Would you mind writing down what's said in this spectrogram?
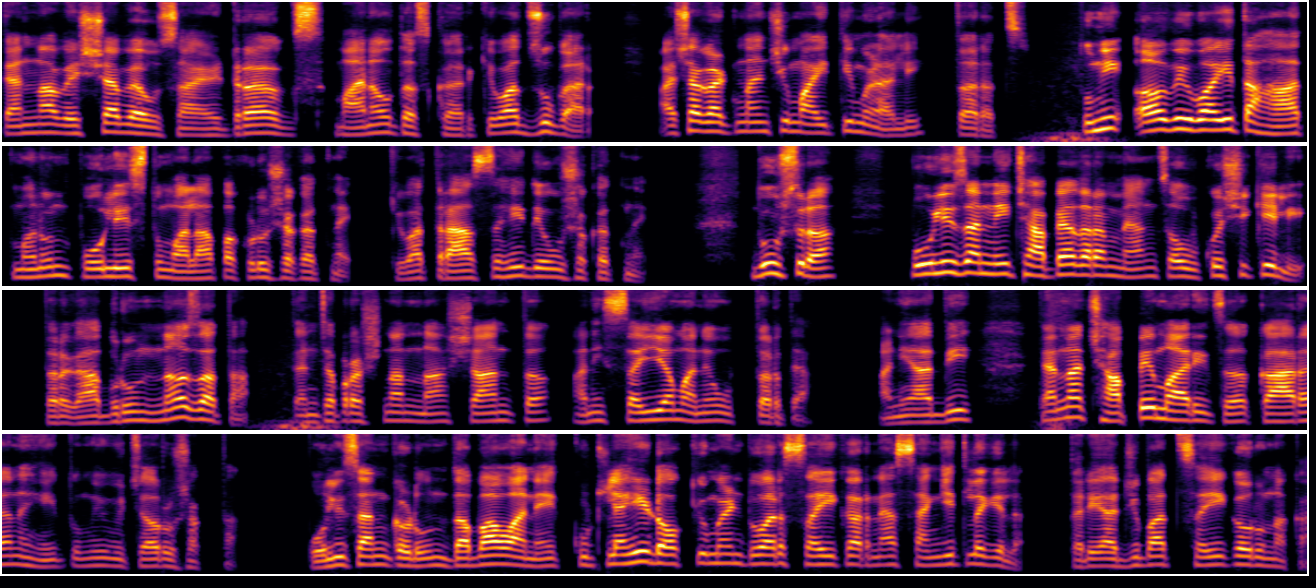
त्यांना वेश्या व्यवसाय ड्रग्ज मानव तस्कर किंवा जुगार अशा घटनांची माहिती मिळाली तरच. तुम्ही अविवाहित आहात म्हणून पोलीस तुम्हाला पकडू शकत नाही किंवा त्रासही देऊ शकत नाही. दुसरं पोलिसांनी छाप्यादरम्यान चौकशी केली तर घाबरून न जाता त्यांच्या प्रश्नांना शांत आणि संयमाने उत्तर द्या. आणि आधी त्यांना छापेमारीचं कारणही तुम्ही विचारू शकता. पोलिसांकडून दबावाने कुठल्याही डॉक्युमेंटवर सही करण्यास सांगितलं गेलं तरी अजिबात सही करू नका.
